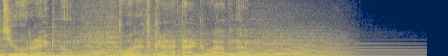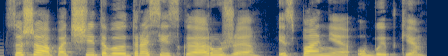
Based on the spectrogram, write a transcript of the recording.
Радио Регнум. Коротко о главном. США подсчитывают российское оружие, Испания – убытки.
